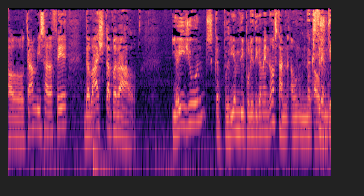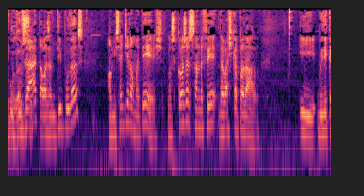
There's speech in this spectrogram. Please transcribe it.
el canvi s'ha de fer de baix cap a dalt i ahir Junts, que podríem dir políticament no, estan a un A- a extrem antípodes, oposat, sí. a les antípodes el missatge era el mateix les coses s'han de fer de baix cap a dalt i vull dir que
